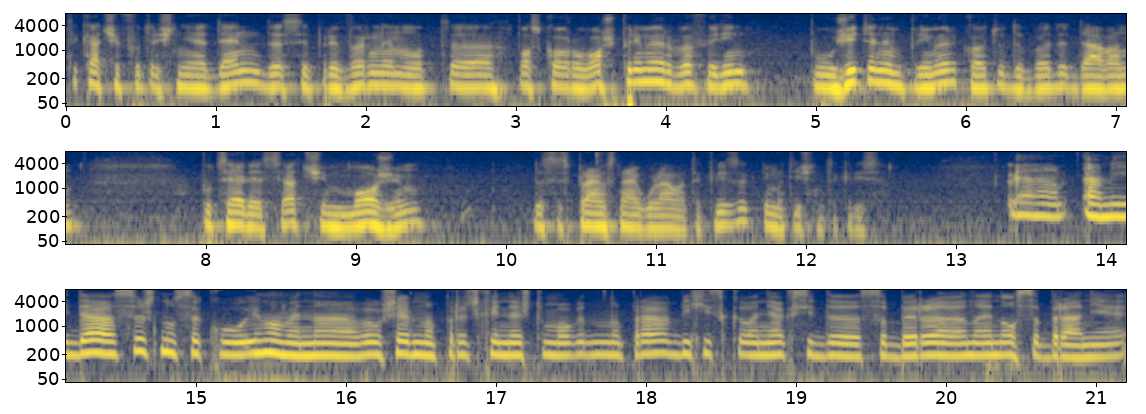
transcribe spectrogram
така че в утрешния ден да се превърнем от а, по-скоро лош пример в един положителен пример, който да бъде даван по целия свят, че можем да се справим с най-голямата криза, климатичната криза. А, ами да, всъщност ако имам една вълшебна пръчка и нещо мога да направя, бих искала някакси да събера на едно събрание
